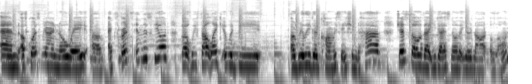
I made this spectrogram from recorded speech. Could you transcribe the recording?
And of course, we are in no way um, experts in this field, but we felt like it would be a really good conversation to have just so that you guys know that you're not alone.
